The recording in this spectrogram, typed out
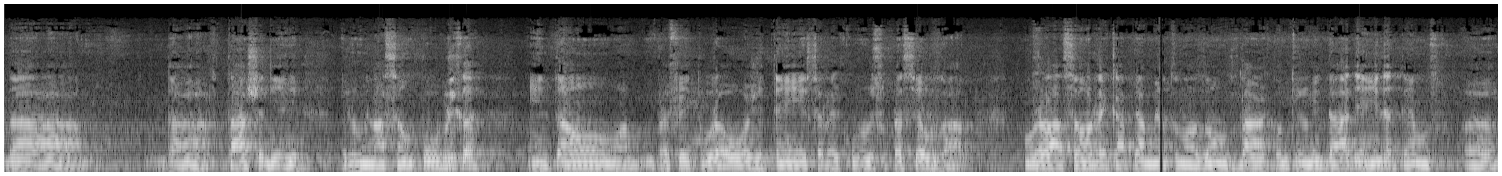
da, da taxa de iluminação pública. Então a prefeitura hoje tem esse recurso para ser usado. Com relação ao recapeamento, nós vamos dar continuidade, ainda temos uh,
